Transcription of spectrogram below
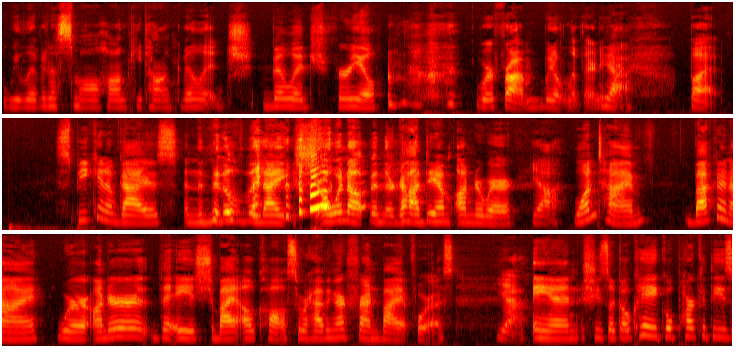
we live in a small honky tonk village. Village for real. We're from. We don't live there anymore. Yeah. But Speaking of guys in the middle of the night showing up in their goddamn underwear. yeah, One time, Becca and I were under the age to buy alcohol, so we're having our friend buy it for us. Yeah, And she's like, okay, go park at these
